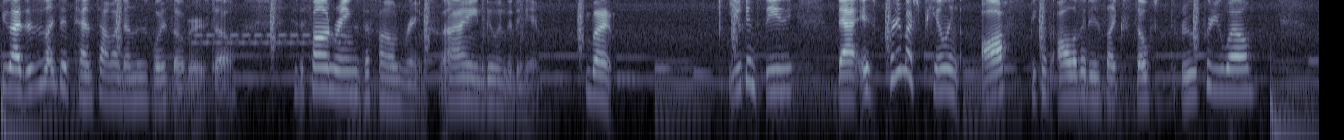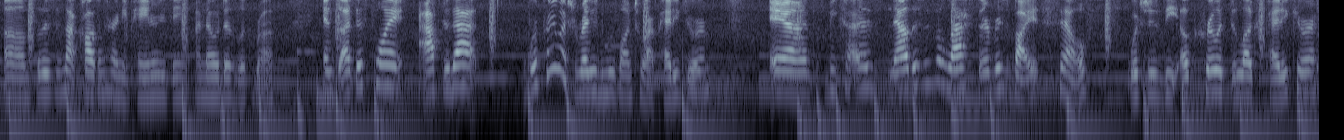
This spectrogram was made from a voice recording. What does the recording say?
you guys this is like the 10th time i've done this voiceover so If the phone rings, the phone rings. I ain't doing it again. But you can see that it's pretty much peeling off because all of it is like soaked through pretty well. Um, so this is not causing her any pain or anything. I know it does look rough. And so at this point, after that, we're pretty much ready to move on to our pedicure. And because now this is the last service by itself, which is the acrylic deluxe pedicure,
